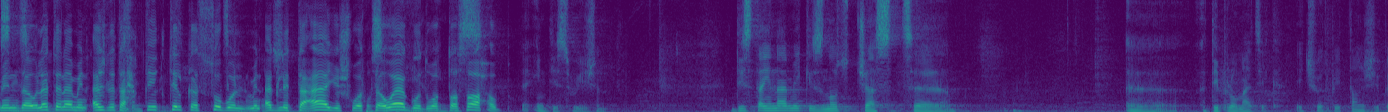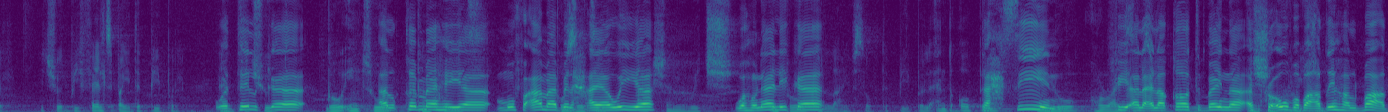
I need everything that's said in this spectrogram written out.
من دولتنا من أجل تحقيق تلك السبل من أجل التعايش والتواجد والتصاحب. وتلك القمة هي مفعمة بالحيوية وهنالك تحسين في العلاقات بين الشعوب بعضها البعض.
